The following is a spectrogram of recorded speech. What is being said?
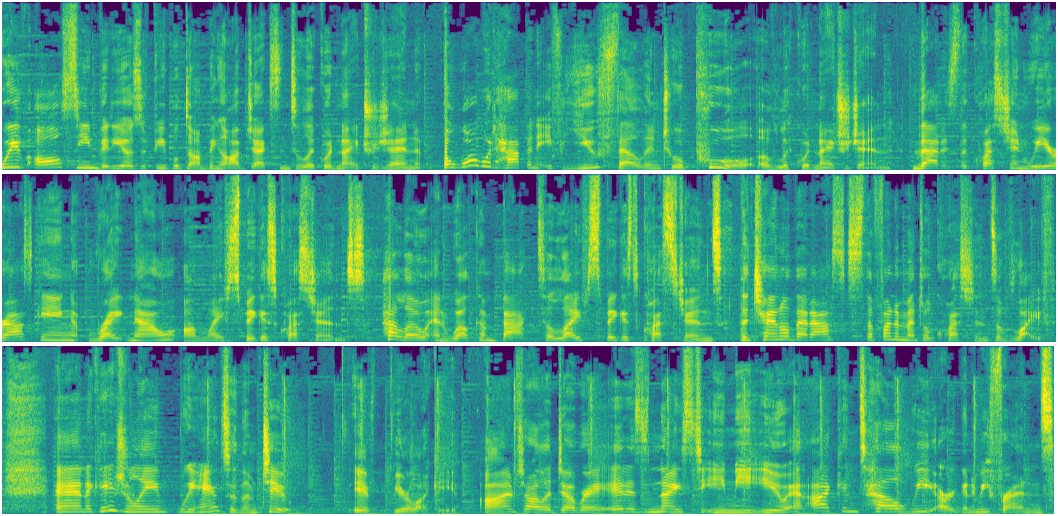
We've all seen videos of people dumping objects into liquid nitrogen, but what would happen if you fell into a pool of liquid nitrogen? That is the question we are asking right now on Life's Biggest Questions. Hello and welcome back to Life's Biggest Questions, the channel that asks the fundamental questions of life, and occasionally we answer them too if you're lucky. I'm Charlotte Dobre, it is nice to meet you, and I can tell we are gonna be friends.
